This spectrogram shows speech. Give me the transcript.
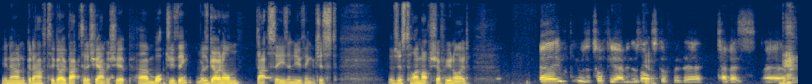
you're now going to have to go back to the Championship. Um, what do you think was going on that season? Do you think just it was just time up Sheffield United? Uh, it, it, was a tough year. I mean, there was all yeah. stuff with the Tevez um,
